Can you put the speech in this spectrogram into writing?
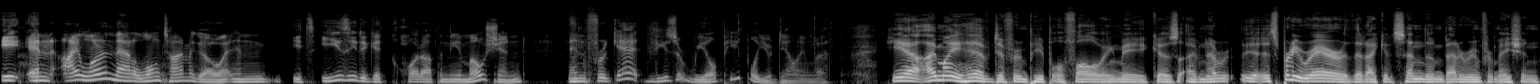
it, and I learned that a long time ago. And it's easy to get caught up in the emotion and forget these are real people you're dealing with. Yeah, I might have different people following me because I've never, it's pretty rare that I could send them better information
